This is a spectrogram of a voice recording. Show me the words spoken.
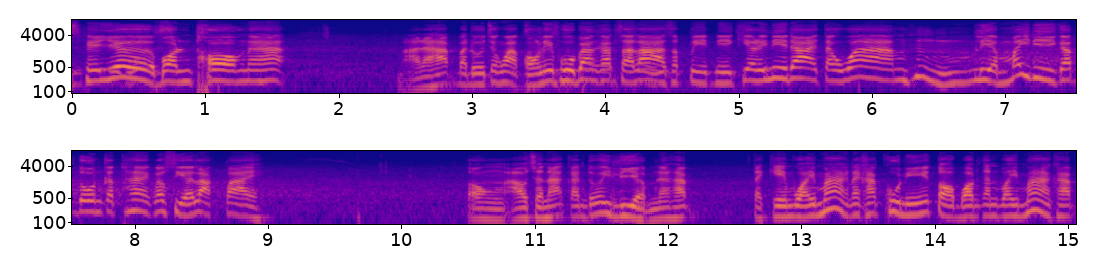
สเพลเยอร์บอลทองนะฮะ มาแล้วครับมาดูจังหวะของลิเวอร์พูลบ้างครับซาร่าสปีดหนีเคียรินี่ได้ แต่ว่าอื้อหือเหลี่ยมไม่ดีครับโดนกระแทกแล้วเสียหลักไป ต้องเอาชนะกันด้วยเหลี่ยมนะครับ แต่เกมไวมากนะครับ คู่นี้ต่อบอลกันไวมากครับ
